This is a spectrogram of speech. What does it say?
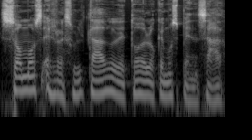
somos el resultado de todo lo que hemos pensado.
